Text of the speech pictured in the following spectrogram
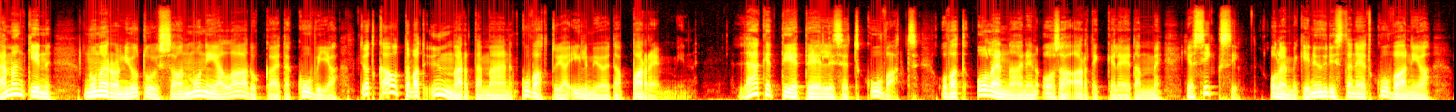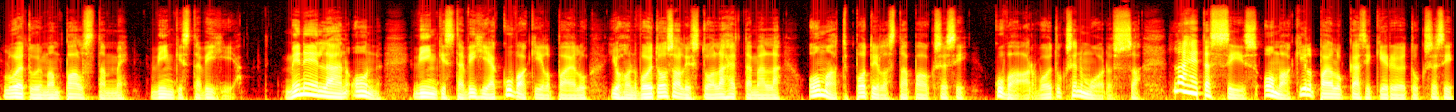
Tämänkin numeron jutuissa on monia laadukkaita kuvia, jotka auttavat ymmärtämään kuvattuja ilmiöitä paremmin. Lääketieteelliset kuvat ovat olennainen osa artikkeleitamme ja siksi olemmekin yhdistäneet kuvan ja luetuimman palstamme vinkistä vihiä. Meneillään on vinkistä vihiä kuvakilpailu, johon voit osallistua lähettämällä omat potilastapauksesi kuva-arvoituksen muodossa. Lähetä siis oma kilpailukäsikirjoituksesi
